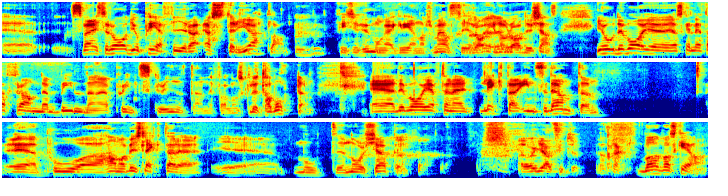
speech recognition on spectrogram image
eh, Sveriges Radio P4 Östergötland. Det finns ju hur många grenar som helst i, Ja, inom radiotjänst. Jo, det var ju, jag ska leta fram den bilden, jag printscreenat den ifall de skulle ta bort den. Eh, det var ju efter den här läktarincidenten eh, på Hammarbys läktare eh, mot Norrköping. Ja, det var ganska kul. Ja, tack. Vad, vad skrev han?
